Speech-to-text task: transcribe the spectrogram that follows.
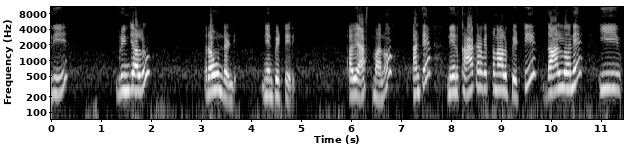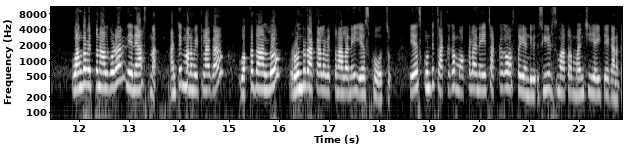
ఇది బ్రింజాలు రౌండ్ అండి నేను పెట్టేది. అవి వేస్తున్నాను. అంటే నేను కాకర విత్తనాలు పెట్టి దానిలోనే ఈ వంగ విత్తనాలు కూడా నేను వేస్తున్నా. అంటే మనం ఇట్లాగా ఒక్కదానిలో రెండు రకాల విత్తనాలు అనేవి వేసుకోవచ్చు. వేసుకుంటే చక్కగా మొక్కలు అనేవి చక్కగా వస్తాయండి. సీడ్స్ మాత్రం మంచి అయితే కనుక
